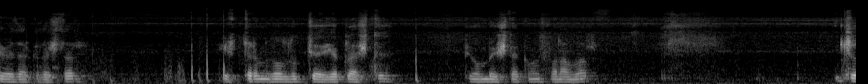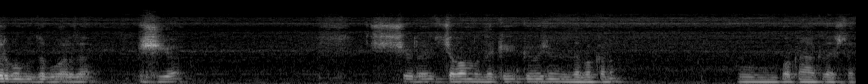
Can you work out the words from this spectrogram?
Evet arkadaşlar. İftarımız oldukça yaklaştı. Bir 15 dakikamız falan var. Çorbamız da bu arada pişiyor. Şöyle çabamızdaki de bakalım. Oo, bakın arkadaşlar.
